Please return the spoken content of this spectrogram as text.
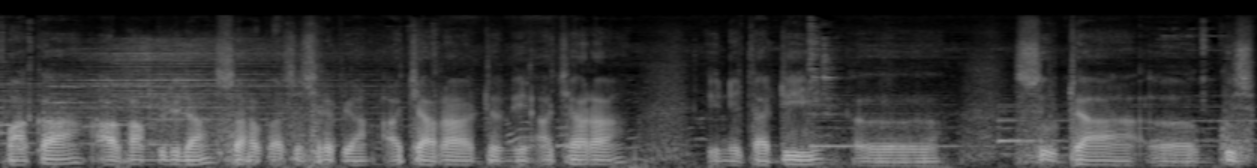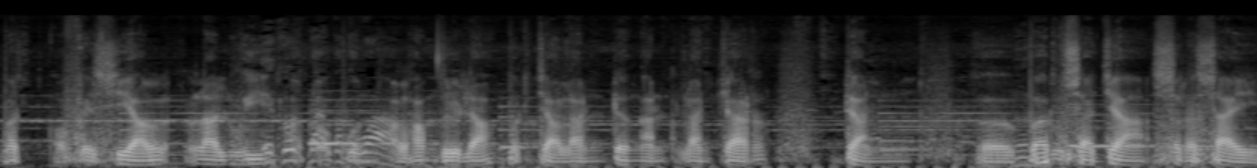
Maka Alhamdulillah sahabat seserap yang acara demi acara ini tadi uh, sudah uh, Gusmat Official lalui ataupun Alhamdulillah berjalan dengan lancar dan uh, baru saja selesai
